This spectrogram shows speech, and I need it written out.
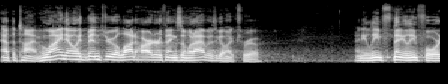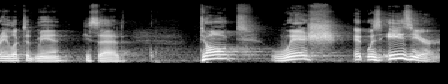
at the time, who I know had been through a lot harder things than what I was going through. And he leaned, then he leaned forward and he looked at me and he said, Don't wish it was easier.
